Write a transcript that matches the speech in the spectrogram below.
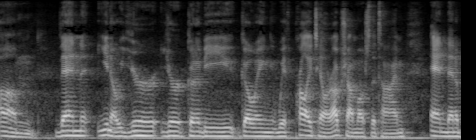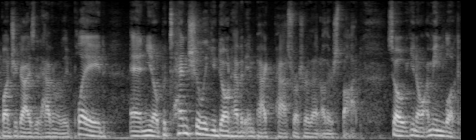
Um, then you know you're you're going to be going with probably Taylor Upshaw most of the time, and then a bunch of guys that haven't really played, and you know potentially you don't have an impact pass rusher that other spot. So you know, I mean, look,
